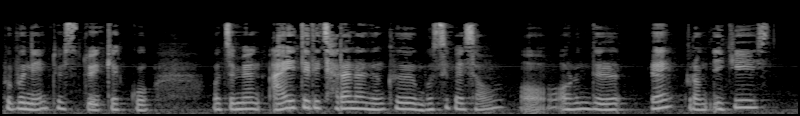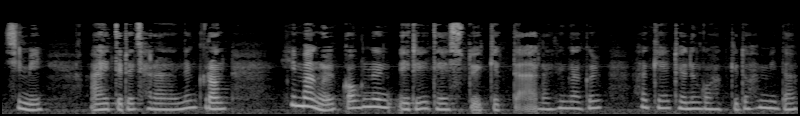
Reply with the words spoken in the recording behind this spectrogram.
부분이 될 수도 있겠고 어쩌면 아이들이 자라나는 그 모습에서 어, 어른들의 그런 이기심이 아이들을 자라나는 그런 희망을 꺾는 일이 될 수도 있겠다라는 생각을 하게 되는 것 같기도 합니다.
